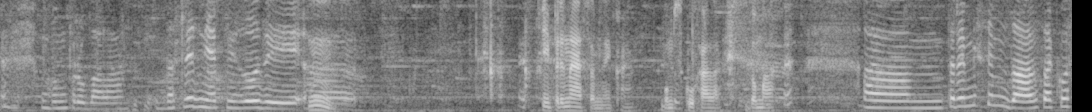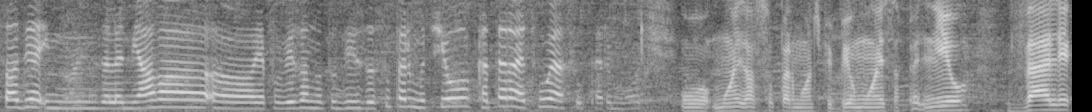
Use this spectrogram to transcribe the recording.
Bom probala. V naslednji epizodi mm. uh, Ti prinesem nekaj, bom skuhala doma. Um, torej mislim, da vsako sadje in zelenjava uh, je povezano tudi z supermočjo. Katera je tvoja supermoč? V moja supermoč bi bil moj zapeljiv, velik,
